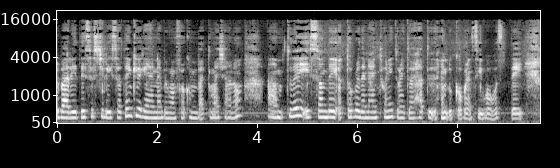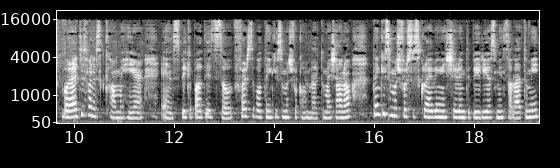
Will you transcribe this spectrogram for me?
everybody, this is Julissa. Thank you again everyone for coming back to my channel. Um, today is Sunday, October the 9th, 2022. I had to look over and see what was the day. But I just want to come here and speak about this. So first of all, thank you so much for coming back to my channel. Thank you so much for subscribing and sharing the videos. Means a lot to me.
